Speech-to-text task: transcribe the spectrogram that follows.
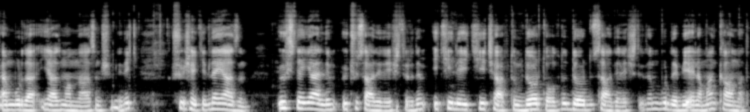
Ben burada yazmam lazım şimdilik. Şu şekilde yazdım. 3 ile geldim. 3'ü sadeleştirdim. 2 ile 2'yi çarptım. 4 oldu. 4'ü sadeleştirdim. Burada bir eleman kalmadı.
